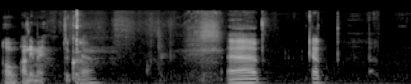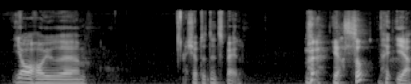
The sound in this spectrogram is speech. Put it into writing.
av anime, tycker jag. Ja. Eh, jag, jag har ju eh, köpt ett nytt spel. Jaså? ja.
